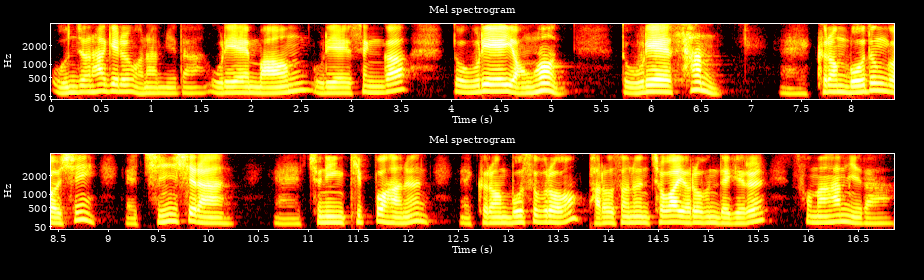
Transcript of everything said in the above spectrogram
온전하기를 원합니다. 우리의 마음, 우리의 생각, 또 우리의 영혼, 또 우리의 삶, 그런 모든 것이 진실한 주님 기뻐하는 그런 모습으로 바로 서는 저와 여러분 되기를 소망합니다.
